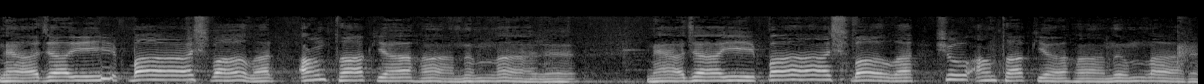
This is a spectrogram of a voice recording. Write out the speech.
Ne acayip baş bağlar Antakya hanımları. Ne acayip baş bağlar şu Antakya hanımları.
